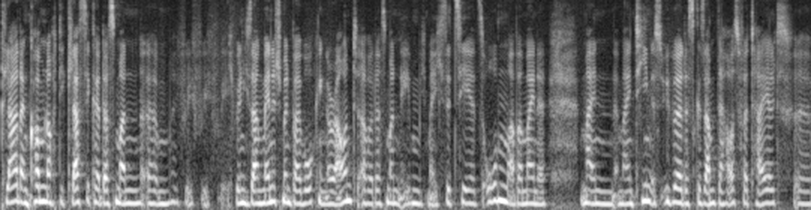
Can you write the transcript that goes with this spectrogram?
klar, dann kommen noch die Klassiker, dass man, ähm, ich, ich, ich, will nicht sagen Management by Walking Around, aber dass man eben, ich meine, ich sitze hier jetzt oben, aber meine, mein, mein Team ist über das gesamte Haus verteilt, äh,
